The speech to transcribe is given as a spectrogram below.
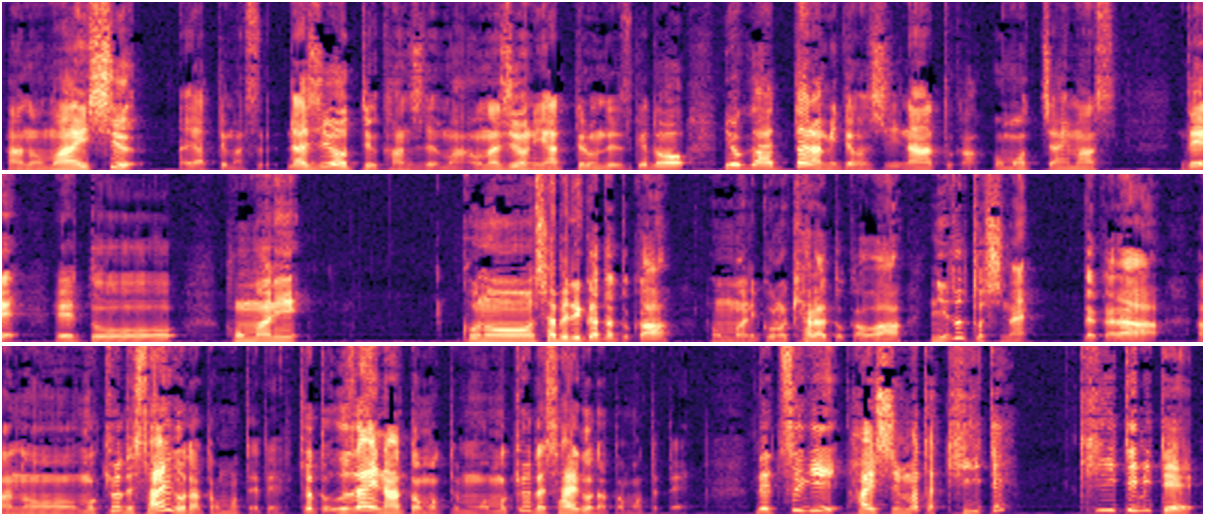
あの、毎週やってます。ラジオっていう感じで、まあ、同じようにやってるんですけど、よかったら見てほしいな、とか思っちゃいます。で、えっ、ー、と、ほんまに、この喋り方とか、ほんまにこのキャラとかは、二度としない。だから、あのー、もう今日で最後だと思ってて。ちょっとうざいなと思っても、もう今日で最後だと思ってて。で、次、配信また聞いて。聞いてみて、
